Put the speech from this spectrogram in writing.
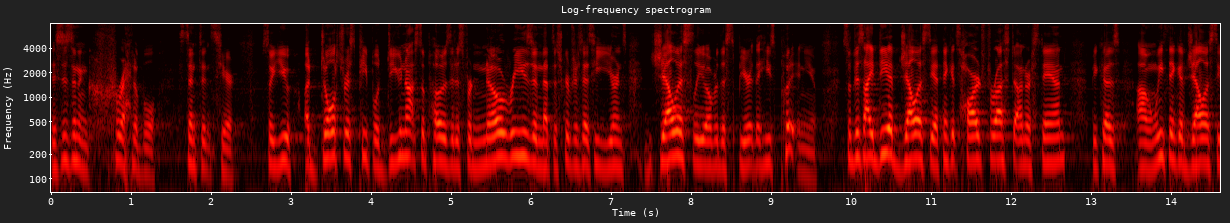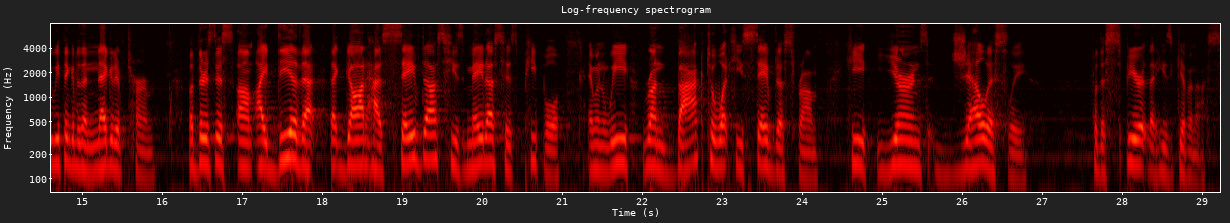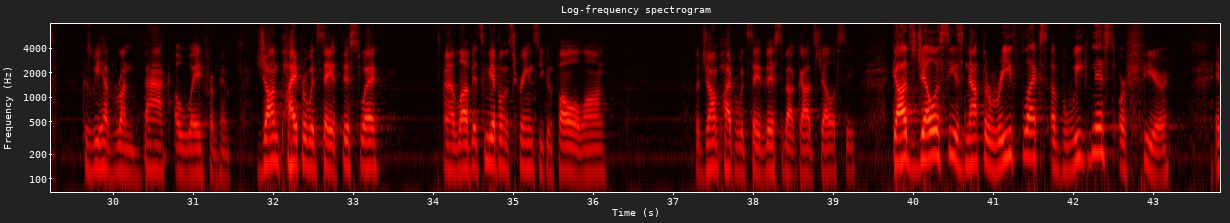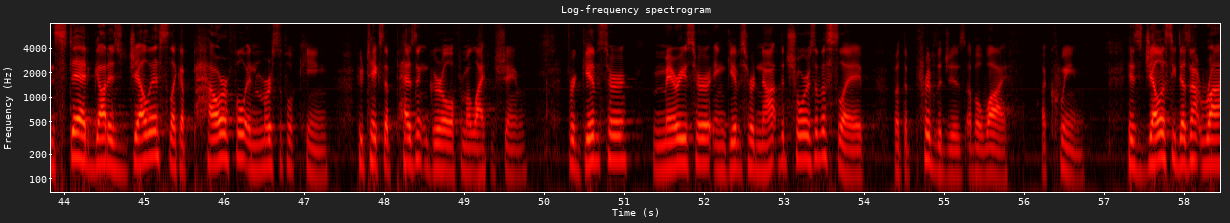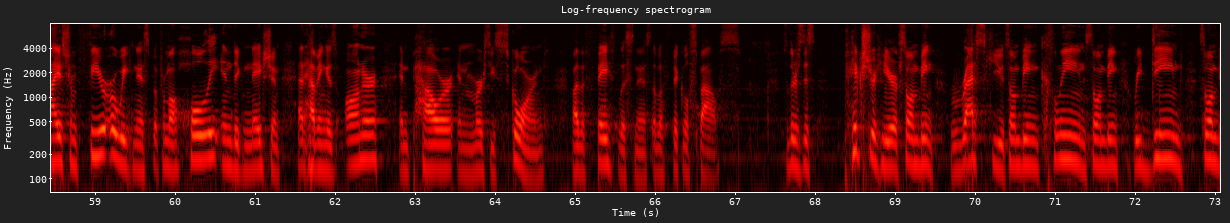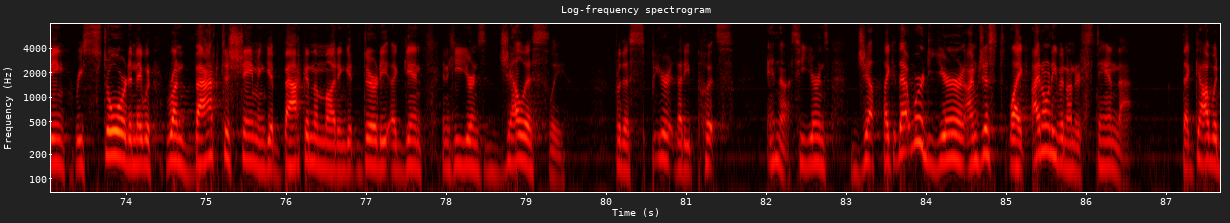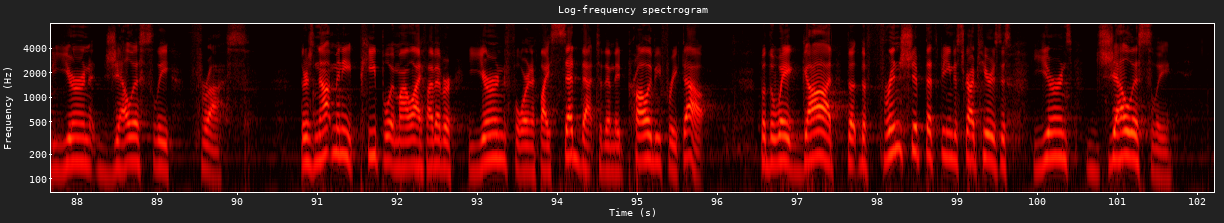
This is an incredible sentence here. So, you adulterous people, do you not suppose it is for no reason that the scripture says he yearns jealously over the spirit that he's put in you? So, this idea of jealousy, I think it's hard for us to understand because um, when we think of jealousy, we think of it as a negative term. But there's this um, idea that, that God has saved us, he's made us his people, and when we run back to what he saved us from, he yearns jealously for the spirit that he's given us because we have run back away from him. John Piper would say it this way, and I love it. It's going to be up on the screen so you can follow along. But John Piper would say this about God's jealousy God's jealousy is not the reflex of weakness or fear. Instead, God is jealous like a powerful and merciful king who takes a peasant girl from a life of shame, forgives her, marries her, and gives her not the chores of a slave, but the privileges of a wife, a queen. His jealousy does not rise from fear or weakness, but from a holy indignation at having his honor and power and mercy scorned by the faithlessness of a fickle spouse. So there's this picture here of someone being rescued, someone being cleaned, someone being redeemed, someone being restored, and they would run back to shame and get back in the mud and get dirty again. And he yearns jealously for the spirit that he puts in us. He yearns, je- like that word yearn, I'm just like, I don't even understand that that God would yearn jealously for us. There's not many people in my life I've ever yearned for, and if I said that to them, they'd probably be freaked out. But the way God, the, the friendship that's being described here is this yearns jealously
